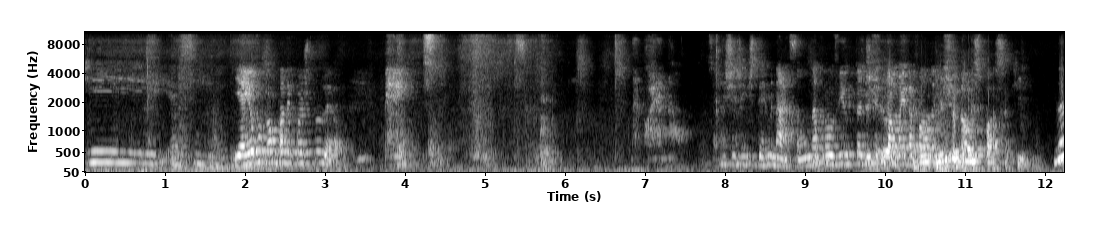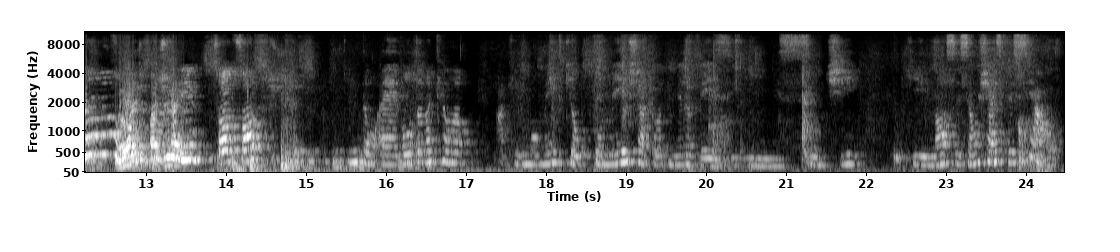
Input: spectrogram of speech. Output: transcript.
E assim, E aí eu vou perguntar depois pro Léo. Peraí. Agora não. Deixa a gente terminar, senão não dá pra ouvir o que tia- Deixa tua mãe tá falando deixa eu aqui. dar o espaço aqui. Não, não, Não, pode, pode sair. Só, só. então, é, voltando àquela, àquele momento que eu tomei chá pela primeira vez e senti que, nossa, esse é um chá especial.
